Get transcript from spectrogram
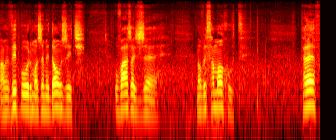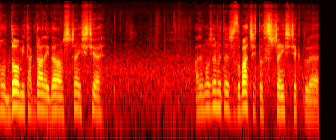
mamy wybór, możemy dążyć, uważać, że nowy samochód, telefon, dom i tak dalej da nam szczęście. Ale możemy też zobaczyć to szczęście, które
